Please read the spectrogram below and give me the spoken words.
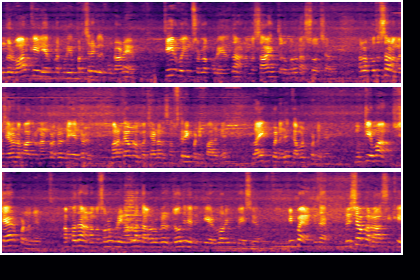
உங்கள் வாழ்க்கையில் ஏற்படக்கூடிய பிரச்சனைகளுக்கு உண்டான தீர்வையும் சொல்லக்கூடியது தான் நம்ம சாய் திருமுருகன் அஸ்வத் சேனல். அதனால் புதுசாக நம்ம சேனலில் பார்க்குற நண்பர்கள் நேயர்கள் மறக்காமல் நம்ம சேனலை சப்ஸ்கிரைப் பண்ணி பாருங்கள் லைக் பண்ணுங்கள் கமெண்ட் பண்ணுங்கள் முக்கியமாக ஷேர் பண்ணுங்கள் அப்போ தான் நம்ம சொல்லக்கூடிய நல்ல தகவல்கள் ஜோதிட ரீதியாக எல்லோரையும் பேசுகிறோம் இப்போ இந்த ரிஷப ராசிக்கு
